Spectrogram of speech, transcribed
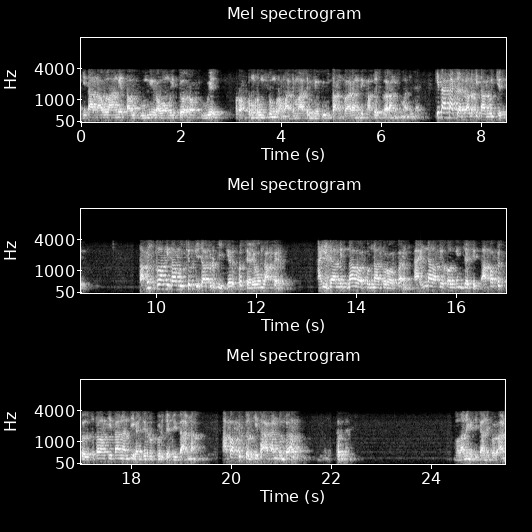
Kita tahu langit, tahu bumi, rawang wedok, roh duit, roh kemerungsung, roh macam-macam, yang utang barang, di kasus barang, semacam Kita sadar kalau kita wujud. Tapi setelah kita wujud bisa berpikir, terus dari wong kafir, Aida mitna wa kunna turoban, aina lafi kholkin jadid. Apa betul setelah kita nanti hancur lebur jadi tanah? Apa betul kita akan kembali? Kembali. Malah ketika di Quran,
